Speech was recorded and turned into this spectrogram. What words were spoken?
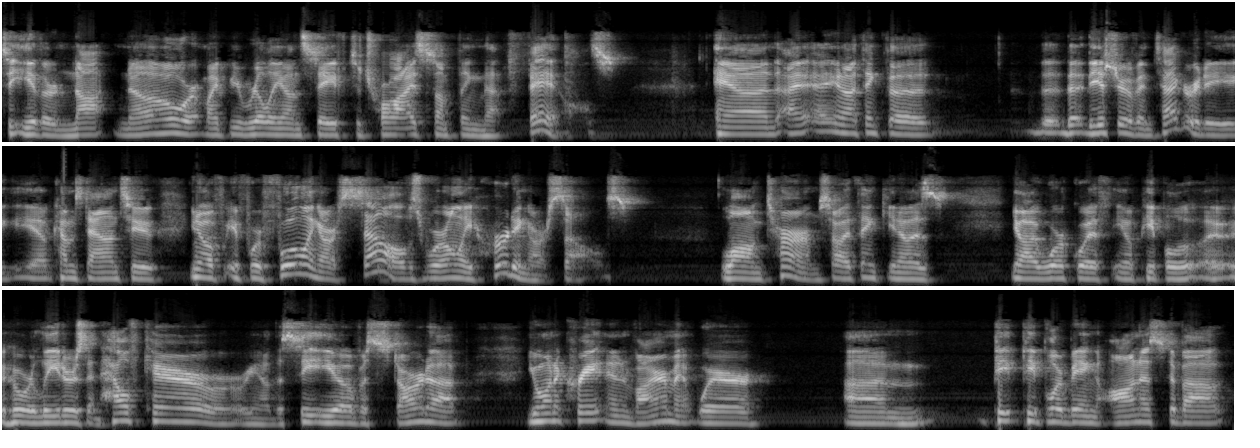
to either not know or it might be really unsafe to try something that fails. And i you know i think the the, the, the issue of integrity you know comes down to you know if, if we're fooling ourselves we're only hurting ourselves long term. So I think you know as you know I work with you know people uh, who are leaders in healthcare or you know the CEO of a startup. You want to create an environment where um, pe- people are being honest about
